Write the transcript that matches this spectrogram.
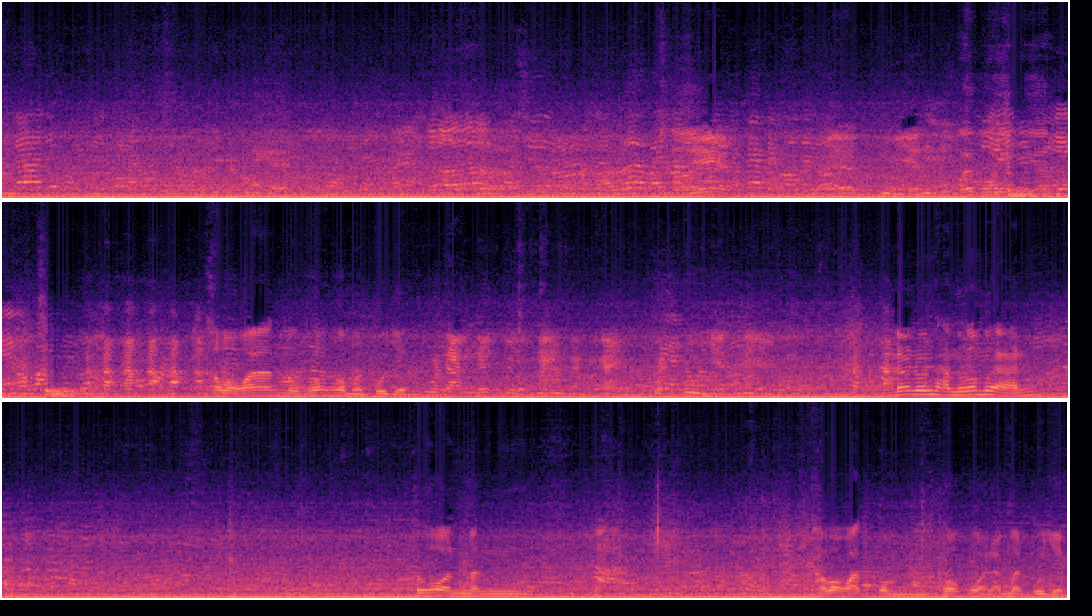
ำได้ที่เขาคิดแล้ว ที่เป็นผู้นี้ไง ชื่อเลิกไว้ นี่เออตู้เย็น เฮ้ยผู้นี้เย็นเอาไว้เขาบอกว่าหนูพวกหัวเหมือนปูเย็นกูนั่งนึกอยู่แม่งเหมือนไก่เหมือนตู้เย็นนี่เองแล้วนุ่นทำนุ่นก็เหมือน ทุกคนมัน เขาบอกว่าผมพกหัวแล้วเหมือนปูเย็น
